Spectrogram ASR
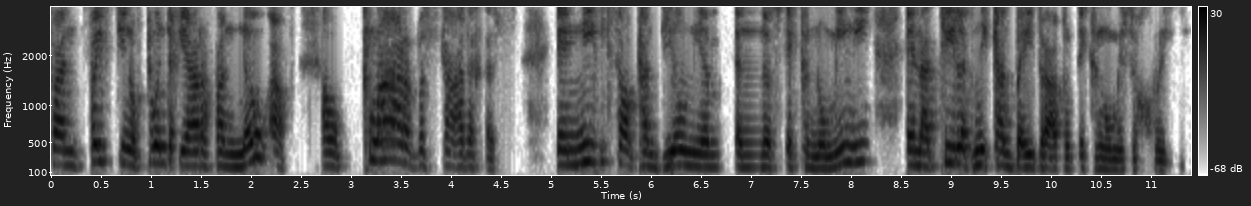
van 15 of 20 jaar van nou af al klaar beskadig is en nie sal kan deelneem in ons ekonomie nie en natuurlik nie kan bydra tot ekonomiese groei nie.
